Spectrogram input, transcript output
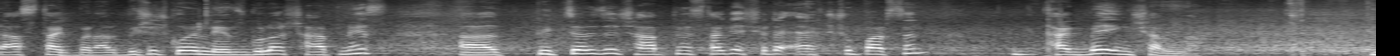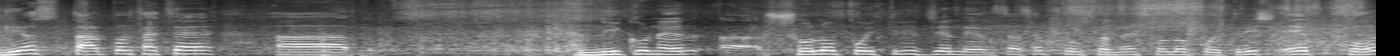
ডাস্ট থাকবে না। আর বিশেষ করে লেন্সগুলোর শার্পনেস পিকচারে যে শার্পনেস থাকে, সেটা একশো পার্সেন্ট থাকবে, ইনশাল্লাহ। গিয়স তারপর থাকছে নিকনের ষোলো পঁয়ত্রিশ যে লেন্স আছে ফুল ফ্রেমের ষোলো পঁয়ত্রিশ এফ ফোর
